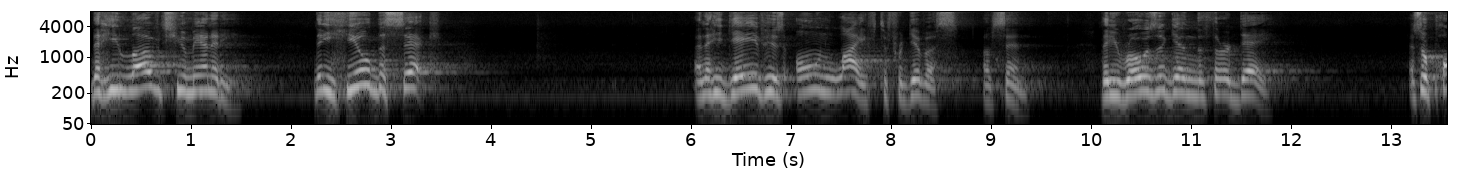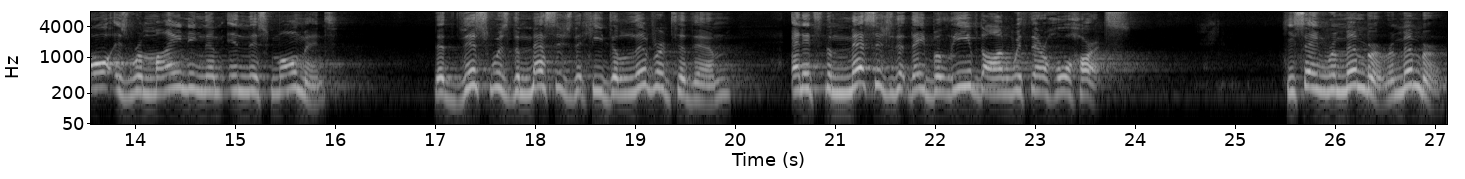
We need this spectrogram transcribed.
that he loved humanity, that he healed the sick and that he gave his own life to forgive us of sin, that he rose again the third day. And so Paul is reminding them in this moment that this was the message that he delivered to them, and it's the message that they believed on with their whole hearts. He's saying, Remember, remember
